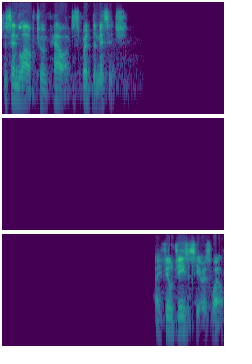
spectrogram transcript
To send love, to empower, to spread the message. I feel Jesus here as well.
